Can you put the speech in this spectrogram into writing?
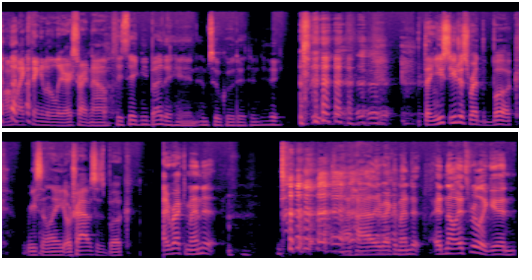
I'm like thinking of the lyrics right now. Please take me by the hand. I'm so good at it. Thing you you just read the book recently, or Travis's book. I recommend it. I highly recommend it. it. No, it's really good.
